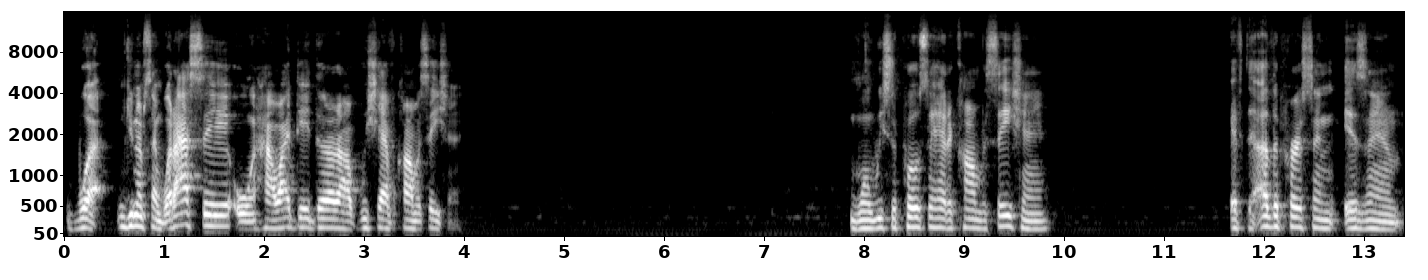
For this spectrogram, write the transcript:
what you know I'm saying, what I said or how I did that. We should have a conversation. When we supposed to have a conversation, if the other person isn't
